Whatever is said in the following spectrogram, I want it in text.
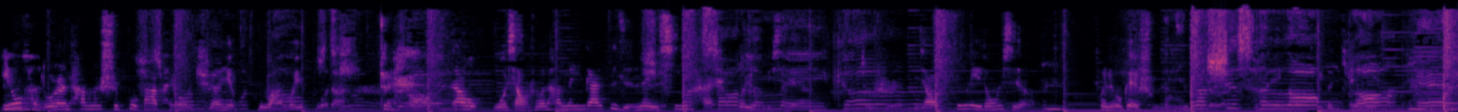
也有很多人，他们是不发朋友圈，也不玩微博的。对。哦，但我想说，他们应该自己内心还是会有一些，就是比较私密东西，嗯，会留给属于自己的这么一个一个天地。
